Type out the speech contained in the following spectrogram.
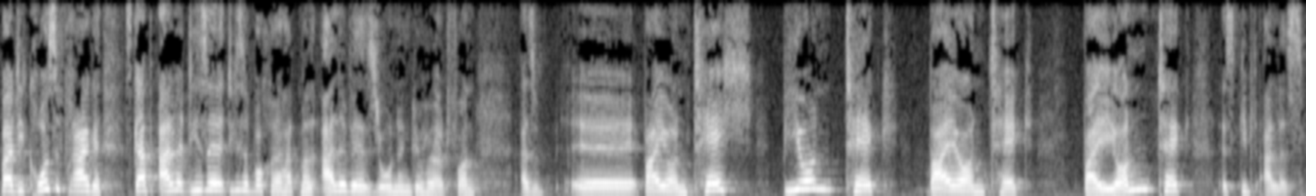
war die große Frage. Es gab alle, diese, diese Woche hat man alle Versionen gehört von, also äh, BioNTech, BioNTech, BioNTech, BioNTech, es gibt alles.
